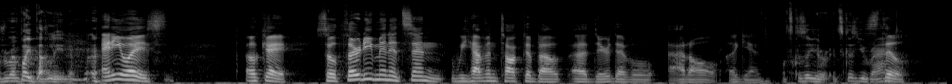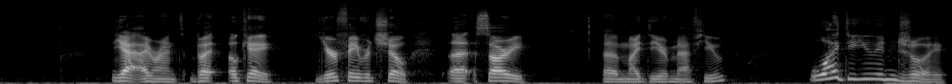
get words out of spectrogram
Je même pas y parler. Anyways, okay. So 30 minutes in, we haven't talked about uh, Daredevil at all again. It's because of your. It's because you ran. Still. Yeah, I rant. But okay, your favorite show. Uh, sorry, uh, my dear Matthew. Why do you enjoy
